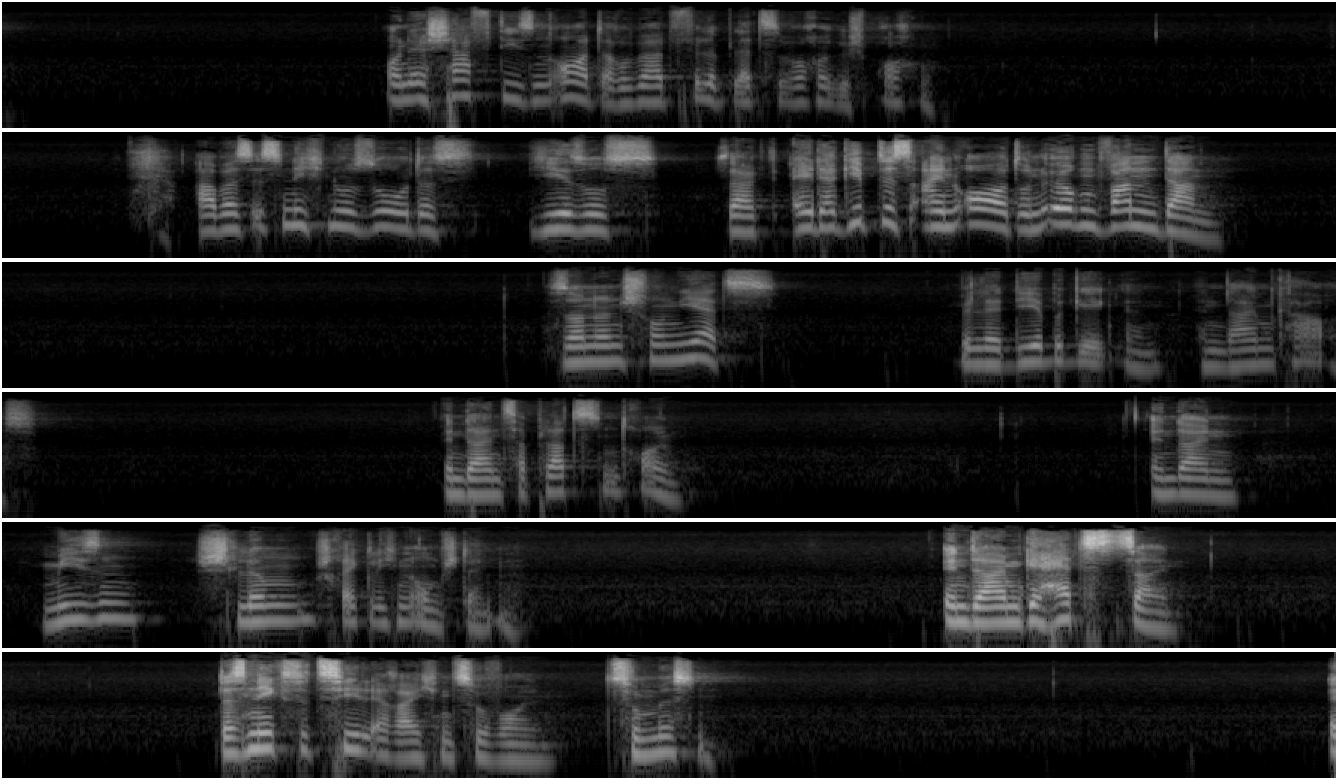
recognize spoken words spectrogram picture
Und er schafft diesen Ort, darüber hat Philipp letzte Woche gesprochen. Aber es ist nicht nur so, dass Jesus sagt, ey, da gibt es einen Ort und irgendwann dann, sondern schon jetzt will er dir begegnen in deinem Chaos, in deinen zerplatzten Träumen, in deinen miesen, schlimmen, schrecklichen Umständen, in deinem Gehetztsein, das nächste Ziel erreichen zu wollen, zu müssen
